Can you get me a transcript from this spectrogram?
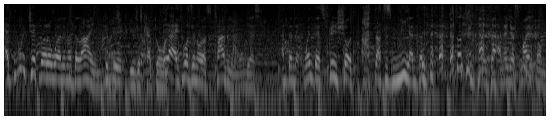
I didn't check very well, you know, the line. Right. The, you just kept going. Yeah, it was, you know, struggling. Yeah? Yes. And then when the screen showed, ah, that is me, and then and then your smile comes.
